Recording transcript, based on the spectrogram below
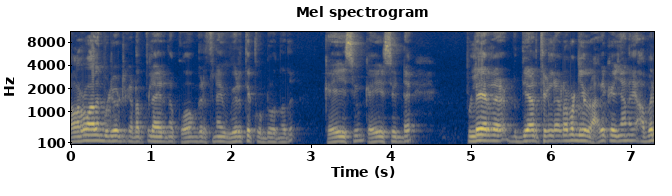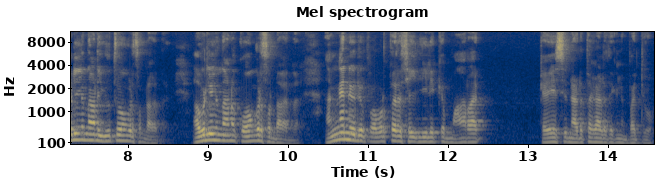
തളർവാദം പിടിയോട്ട് കിടപ്പിലായിരുന്ന കോൺഗ്രസിനെ ഉയർത്തിക്കൊണ്ടുവന്നത് കെ എസ് യും കെ എസ് യുവിന്റെ പിള്ളേരുടെ വിദ്യാർത്ഥികളുടെ ഇടപെടലുകൾ. അത് അവരിൽ നിന്നാണ് യൂത്ത് കോൺഗ്രസ് ഉണ്ടാകുന്നത്. അവരിൽ നിന്നാണ് കോൺഗ്രസ് ഉണ്ടാകുന്നത്. അങ്ങനെ ഒരു പ്രവർത്തന ശൈലിയിലേക്ക് മാറാൻ കെ എസിന് അടുത്ത കാലത്തെങ്കിലും പറ്റുമോ?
